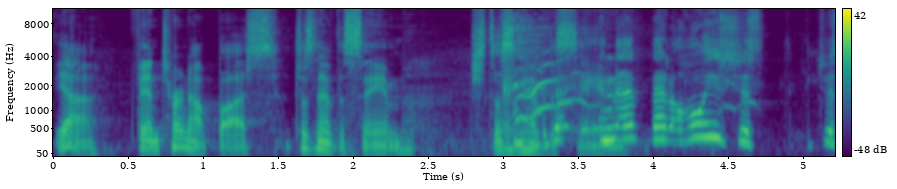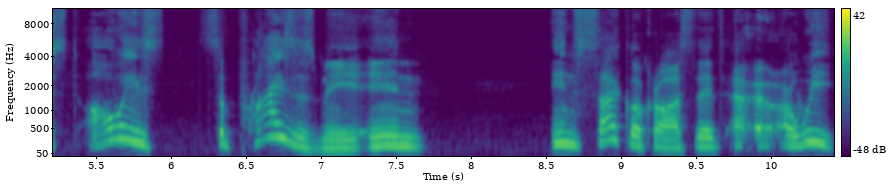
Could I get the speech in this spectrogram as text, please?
yeah, Vanthourenhout bus. It doesn't have the same. Just doesn't have the same. and that that always just just always surprises me in in cyclocross that uh, are we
